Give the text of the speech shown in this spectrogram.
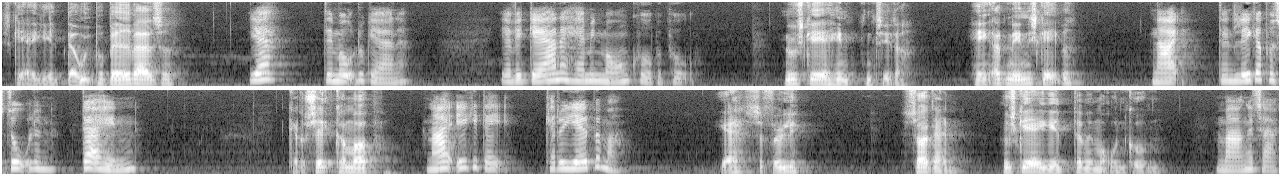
Skal jeg hjælpe dig ud på badeværelset? Ja, det må du gerne. Jeg vil gerne have min morgenkåbe på. Nu skal jeg hente den til dig. Hænger den inde i skabet? Nej, den ligger på stolen, derhenne. Kan du selv komme op? Nej, ikke i dag. Kan du hjælpe mig? Ja, selvfølgelig. Sådan. Nu skal jeg hjælpe dig med morgenkåben. Mange tak.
